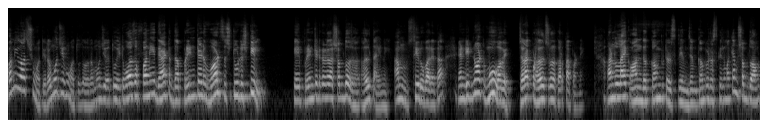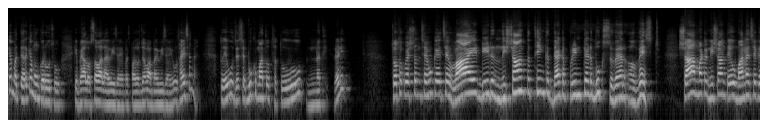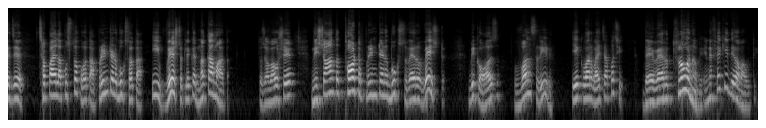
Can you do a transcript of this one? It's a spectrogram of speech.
funny વાત શું હતી? રમૂજી શું હતું? તો રમૂજી હતું it was a funny that the printed words stood still કે પ્રિન્ટેડ કરેલા શબ્દો જ હલતા નહીં. આમ સ્થિર ઊભા રહેતા એન્ડ ડીડ નોટ મૂવ હવે જરાક પણ હલચલ કરતા પણ નહીં. Unlike on the computer screen જેમ કમ્પ્યુટર સ્ક્રીનમાં કેમ શબ્દો આમ કેમ અત્યારે કેમ હું કરું છું? કે ભાઈ, હાલો, સવાલ આવી જાય, પછી પાછો જવાબ આવી જાય. એવું થાય છે ને? તો એવું જે છે બુકમાં તો થતું નથી. રેડી ચોથો ક્વેશ્ચન છે શું કહે છે why did Nishant think that printed books were a waste શા માટે નિશાંત એવું માને છે કે જે છપાયેલા પુસ્તકો હતા પ્રિન્ટેડ બુક્સ હતા એ વેસ્ટ એટલે કે નકામા હતા? તો જવાબ આવશે, Nishant thought printed books were waste because once read એકવાર વાંચ્યા પછી ધે વેર થ્રોવન અવે એને ફેંકી દેવામાં આવતી.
